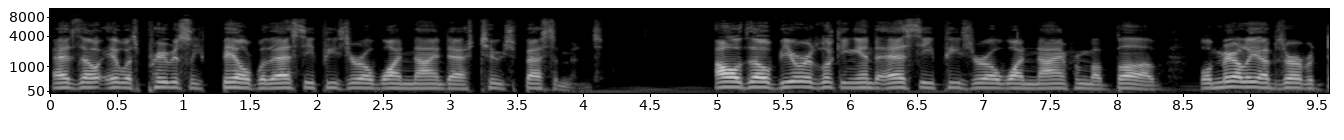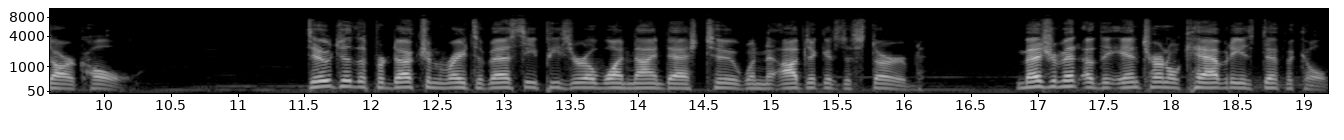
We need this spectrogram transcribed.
as though it was previously filled with SCP-019-2 specimens, although viewers looking into SCP-019 from above will merely observe a dark hole. Due to the production rates of SCP-019-2 when the object is disturbed, measurement of the internal cavity is difficult,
